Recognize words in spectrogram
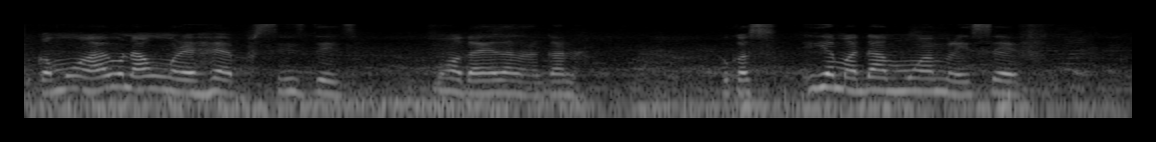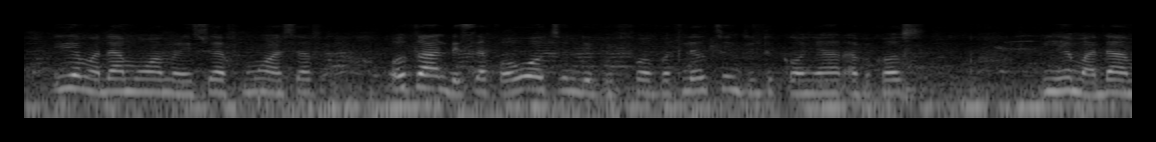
biko mụ ahụ na m nwere help since days. Mụ agaghịla na ghana. Because ihe madam mụa mere sef ihe madam mụa mere sef mụa sef otu a ndị sef ọwa otu ndị before but otu ndị dịka onye ara because ihe madam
